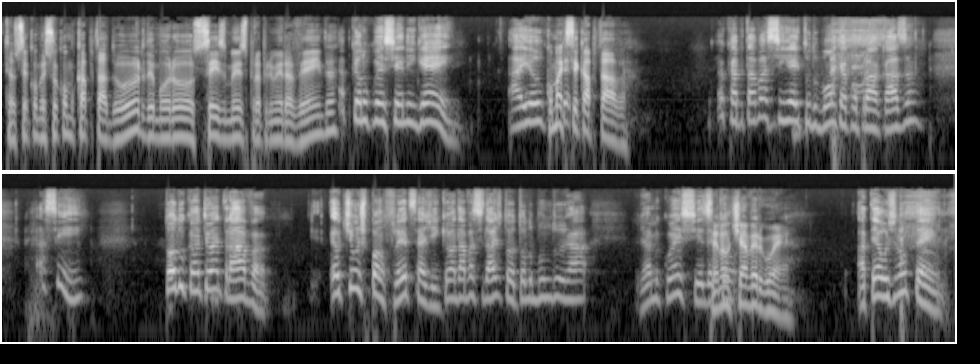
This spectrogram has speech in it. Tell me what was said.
Então você começou como captador, demorou seis meses para a primeira venda. É porque eu não conhecia ninguém. Aí eu. Como é que você captava? Eu captava assim, aí tudo bom? Quer comprar uma casa? Assim. Todo canto eu entrava. Eu tinha uns panfletos, Serginho, que eu andava a cidade toda, todo mundo já, já me conhecia. Você não eu- tinha vergonha. Até hoje não tenho.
